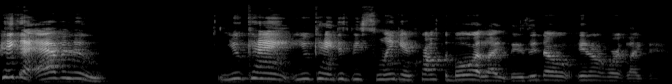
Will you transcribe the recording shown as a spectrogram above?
pick an avenue. You can't, you can't just be swinging across the board like this. It don't, it don't work like that.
